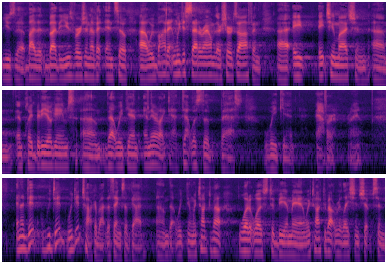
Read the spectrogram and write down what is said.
use the buy the buy the used version of it, and so uh, we bought it, and we just sat around with our shirts off and uh, ate ate too much and um, and played video games um, that weekend. And they're like, Dad, that was the best weekend ever, right? And I did, we did, we did talk about the things of God um, that weekend. We talked about what it was to be a man. We talked about relationships and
